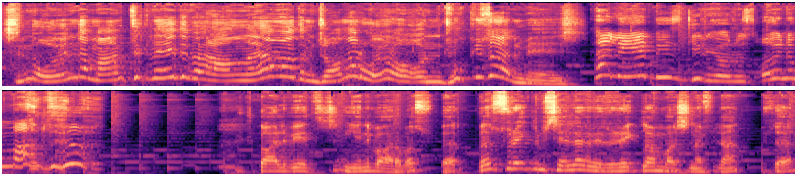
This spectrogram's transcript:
Şimdi oyunda mantık neydi ben anlayamadım. Canlar oyun, oyun çok güzelmiş. Kaleye biz giriyoruz. Oyunun mantığı. 3 galibiyet için yeni bir araba süper. Ben sürekli bir şeyler verir reklam başına filan. Güzel.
